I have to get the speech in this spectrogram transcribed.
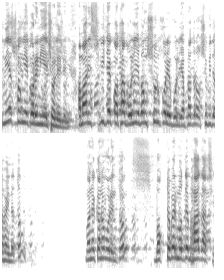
নিয়ে সঙ্গে করে নিয়ে চলে এলেন। আমার কথা বলি এবং সুর করে বলি, আপনাদের অসুবিধা হয় না তো? মনে কেন বলেন তো? বক্তব্যের মধ্যে ভাগ আছে।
